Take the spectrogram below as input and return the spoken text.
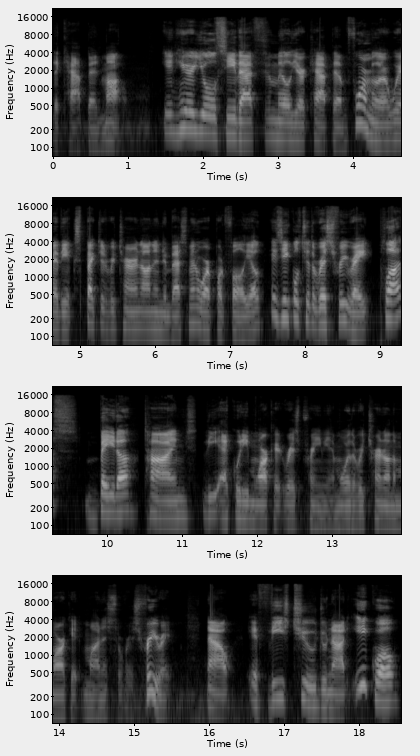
the CAPM model. In here, you'll see that familiar CAPM formula where the expected return on an investment or portfolio is equal to the risk-free rate plus beta times the equity market risk premium or the return on the market minus the risk-free rate. Now, if these two do not equal,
